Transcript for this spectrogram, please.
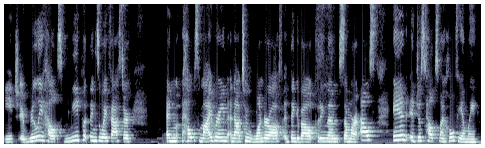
each. It really helps me put things away faster and helps my brain not to wander off and think about putting them somewhere else. And it just helps my whole family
